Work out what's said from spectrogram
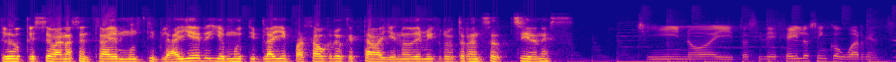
creo que se van a centrar en multiplayer y el multiplayer pasado creo que estaba lleno de microtransacciones. Sí, no, y tú así de Halo 5 Guardians.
